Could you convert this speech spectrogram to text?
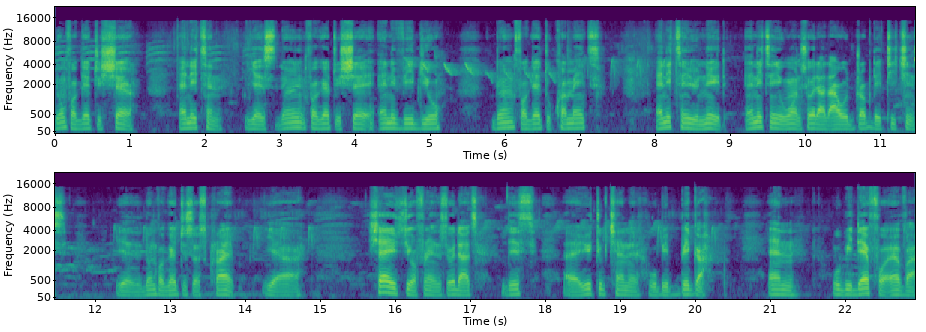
Don't forget to share anything yes don't forget to share any video. Don't forget to comment. Anything you need anything you want so that i will drop the teachings. Yeah don't forget to subscribe. Yeah. Share it to your friends so that this uh, youtube channel will be bigger and will be there forever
